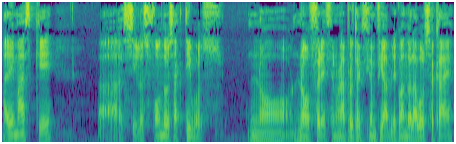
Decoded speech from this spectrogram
Además que ah, si los fondos activos no, no, ofrecen una protección fiable cuando la bolsa cae,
